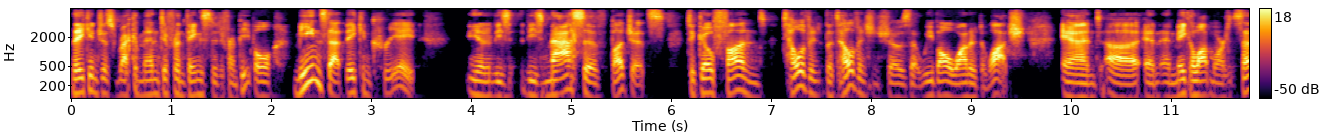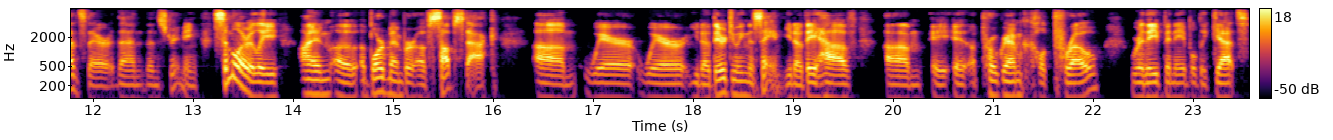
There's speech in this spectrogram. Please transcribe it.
they can just recommend different things to different people, means that they can create you know these these massive budgets to go fund television the television shows that we've all wanted to watch and uh, and and make a lot more sense there than than streaming. Similarly, I'm a, a board member of Substack, um, where where you know they're doing the same. You know they have um, a, a program called Pro where they've been able to get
